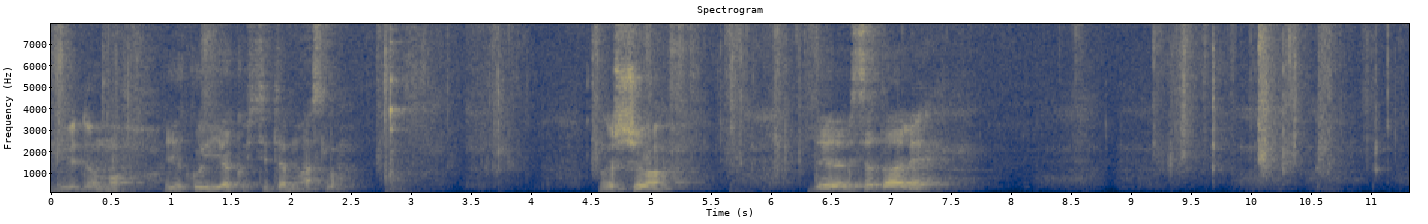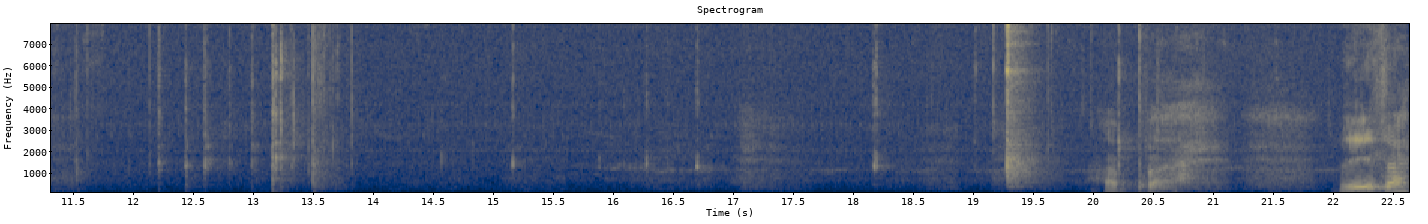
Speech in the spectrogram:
невідомо якої якості те масло. Ну що, дивимося далі. Дивіться,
